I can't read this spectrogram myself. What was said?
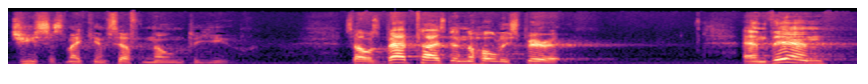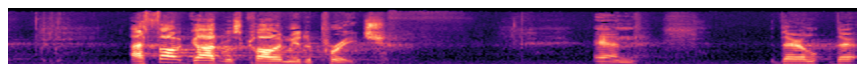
Jesus make himself known to you. So I was baptized in the Holy Spirit. And then I thought God was calling me to preach. And there, there,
